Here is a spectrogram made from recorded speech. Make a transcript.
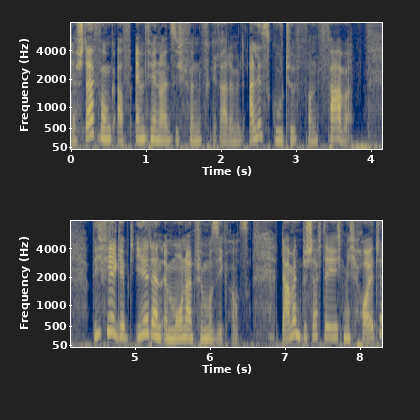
Der Störfunk auf M945 gerade mit Alles Gute von Faber. Wie viel gebt ihr denn im Monat für Musik aus? Damit beschäftige ich mich heute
